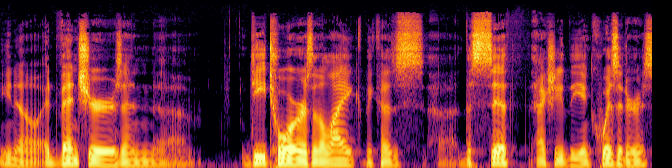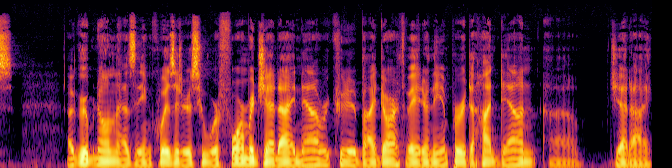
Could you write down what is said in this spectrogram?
you know, adventures and uh, detours and the like because uh, the Sith, actually, the Inquisitors, a group known as the Inquisitors, who were former Jedi, now recruited by Darth Vader and the Emperor to hunt down uh, Jedi,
